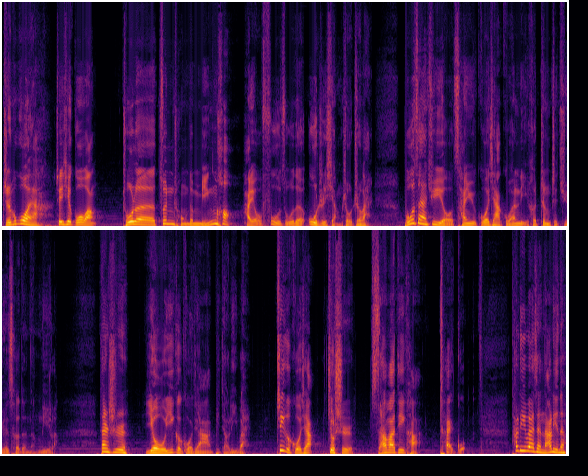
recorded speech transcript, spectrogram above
只不过呀，这些国王除了尊崇的名号，还有富足的物质享受之外，不再具有参与国家管理和政治决策的能力了。但是有一个国家比较例外。这个国家就是萨瓦迪卡，泰国。它例外在哪里呢？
